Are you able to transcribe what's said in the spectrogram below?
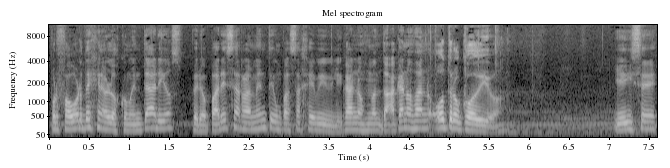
por favor déjenlo en los comentarios, pero parece realmente un pasaje bíblico. Acá nos, acá nos dan otro código. Y dice,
